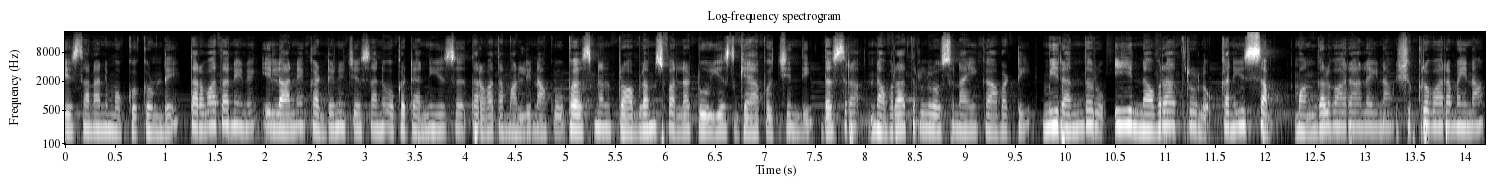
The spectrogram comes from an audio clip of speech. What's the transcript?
చేస్తానని మొక్కుకుండే. తర్వాత నేను ఇలానే కంటిన్యూ చేశాను ఒక టెన్ ఇయర్స్. తర్వాత మళ్ళీ నాకు పర్సనల్ ప్రాబ్లమ్స్ వల్ల టూ ఇయర్స్ గ్యాప్ వచ్చింది. దసరా నవరాత్రులు వస్తున్నాయి కాబట్టి మీరందరూ ఈ నవరాత్రులు కనీసం మంగళవారాలైనా శుక్రవారమైనా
